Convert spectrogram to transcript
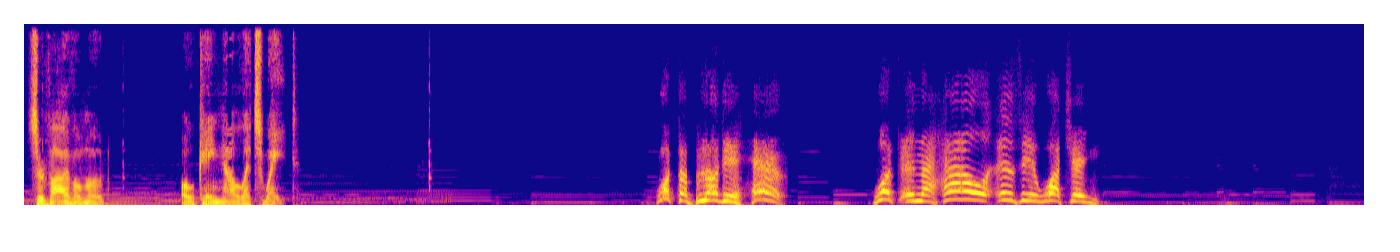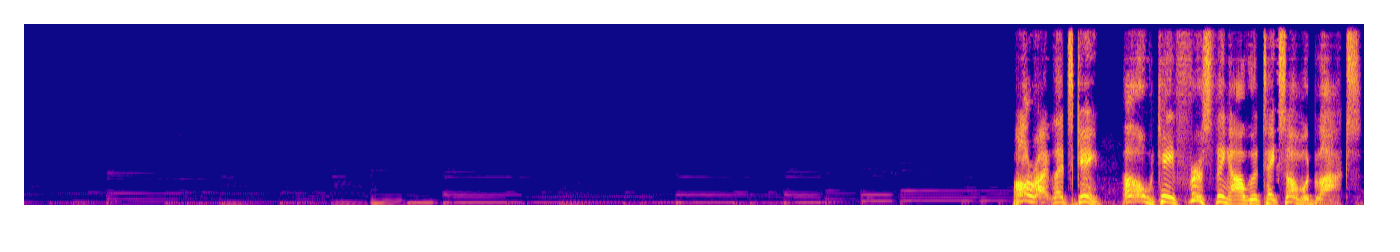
Survival mode. Okay, now let's wait. What the bloody hell? What in the hell is he watching? All right, let's game. Okay, first thing I'll take some wood blocks.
